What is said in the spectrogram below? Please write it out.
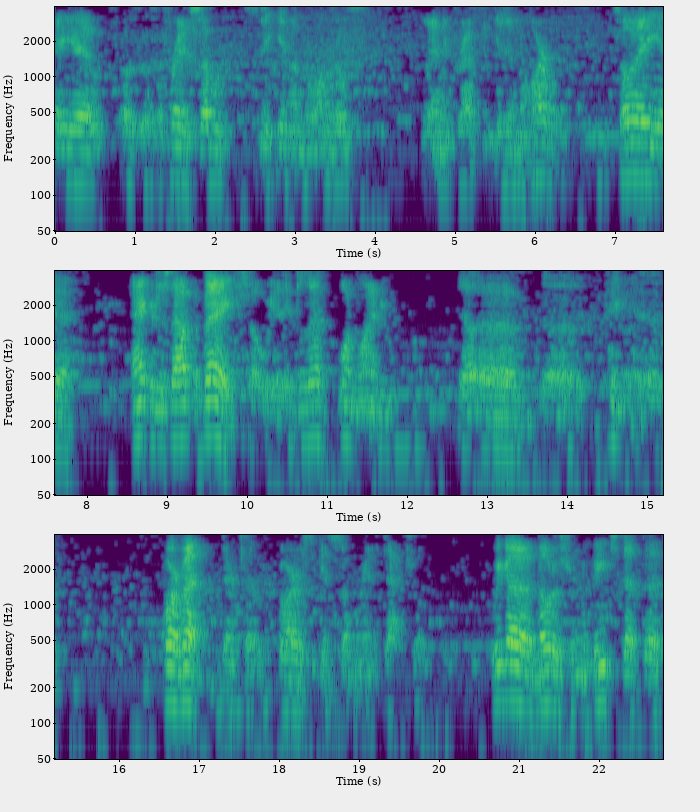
they uh, was, was afraid a sub would sneak in under one of those landing craft and get in the harbor. So they uh, anchored us out in the bay. So we had left one line, uh, uh, uh, Corvette there to guard us against submarine attack. So we got a notice from the beach that uh,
